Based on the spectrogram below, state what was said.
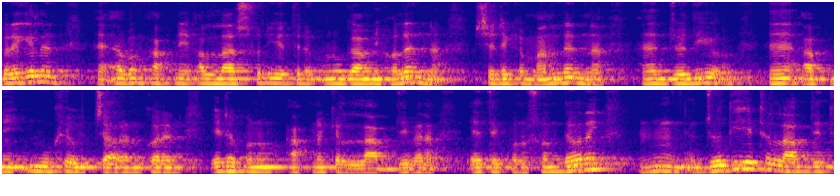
করে গেলেন হ্যাঁ, এবং আপনি আল্লাহর শরীয়তের অনুগামী হলেন না সেটাকে মানলেন না হ্যাঁ যদিও হ্যাঁ আপনি মুখে উচ্চারণ করেন এটা কোনো আপনাকে লাভ দিবে না। এতে কোনো সন্দেহ নেই। যদি এটা লাভ দিত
